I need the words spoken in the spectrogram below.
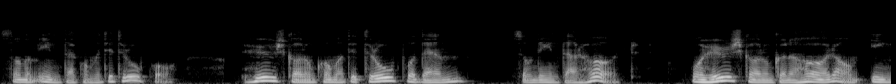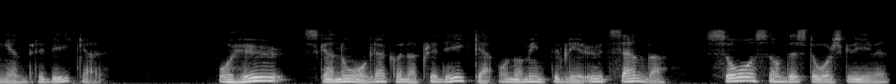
som de inte har kommit till tro på? Hur ska de komma till tro på den som de inte har hört? Och hur ska de kunna höra om ingen predikar? Och hur ska några kunna predika om de inte blir utsända? Så som det står skrivet,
